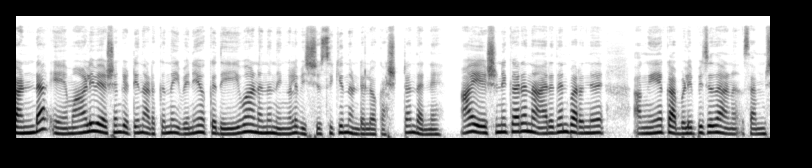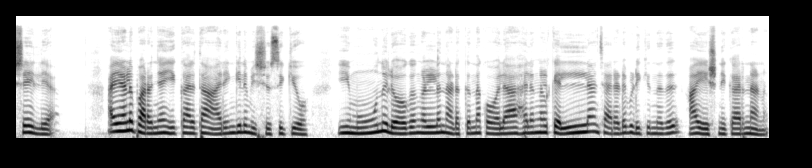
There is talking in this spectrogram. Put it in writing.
കണ്ട ഏമാളി വേഷം കെട്ടി നടക്കുന്ന ഇവനെയൊക്കെ ദൈവമാണെന്ന് നിങ്ങൾ വിശ്വസിക്കുന്നുണ്ടല്ലോ. കഷ്ടം തന്നെ. ആ ഏഷണിക്കാരൻ നാരദൻ പറഞ്ഞ് അങ്ങയെ കബളിപ്പിച്ചതാണ്. സംശയമില്ല. അയാൾ പറഞ്ഞ ഈ കാലത്ത് ആരെങ്കിലും വിശ്വസിക്കുമോ ഈ മൂന്ന് ലോകങ്ങളിലും നടക്കുന്ന കോലാഹലങ്ങൾക്കെല്ലാം ചരട് പിടിക്കുന്നത് ആ ഏഷണിക്കാരനാണ്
